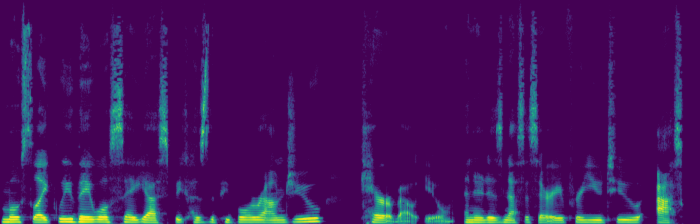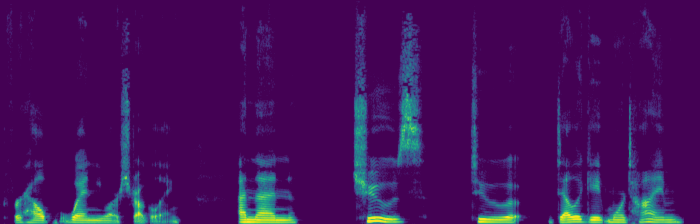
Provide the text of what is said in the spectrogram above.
most likely they will say yes because the people around you care about you and it is necessary for you to ask for help when you are struggling. And then choose to delegate more time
